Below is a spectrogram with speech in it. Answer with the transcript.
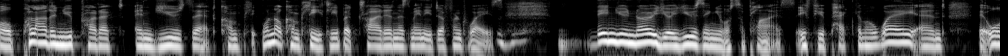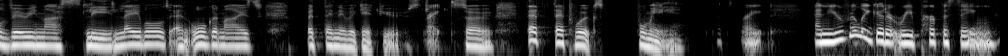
well, pull out a new product and use that complete, well, not completely, but try it in as many different ways. Mm-hmm. Then you know you're using your supplies. If you pack them away and they're all very nicely labeled and organized, but they never get used. Right. So that that works for me. That's great. And you're really good at repurposing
